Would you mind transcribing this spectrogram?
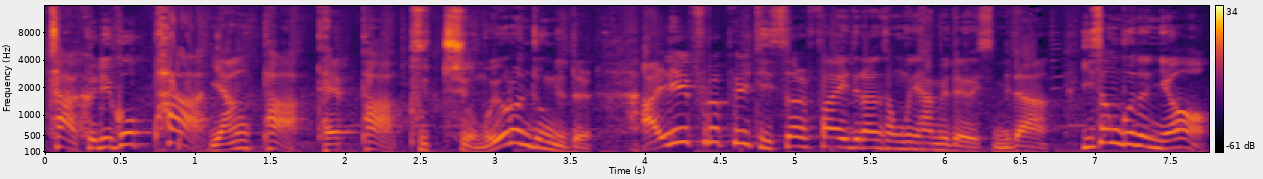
자, 그리고 파, 양파, 대파, 부추 뭐 이런 종류들 allyl propyl disulfide라는 성분이 함유되어 있습니다. 이 성분은요.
